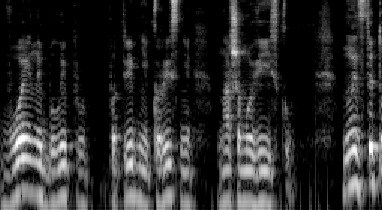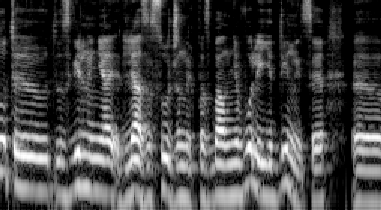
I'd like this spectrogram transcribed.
воїни були потрібні корисні нашому війську. Ну, інститут е, звільнення для засуджених позбавлення волі єдиний це е,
